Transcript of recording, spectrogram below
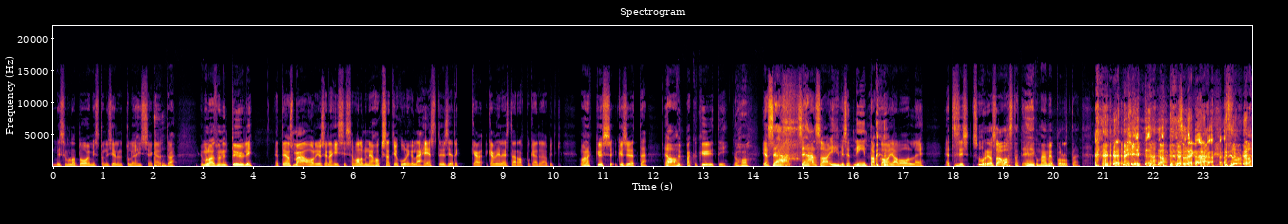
missä mulla on toimisto, niin siellä nyt tulee hissiä käyttöä. Ja mulla on semmoinen tyyli, että jos mä oon jo siellä hississä valmiina ja hoksaa, että joku niin lähestyy sieltä, kä- kävelee sitä rappukäytävää pitkin. Mä aina kysy, kysy, että joo, hyppääkö kyytiin? Oho. Ja sehän, sehän saa ihmiset niin takajaloille, että siis suuri osa vastaa, että ei kun mä menen portaan. niin, se on, niinku, tuo, tuo,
